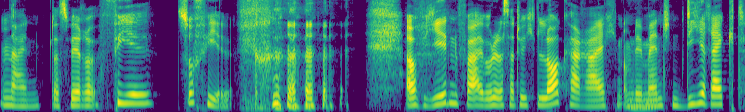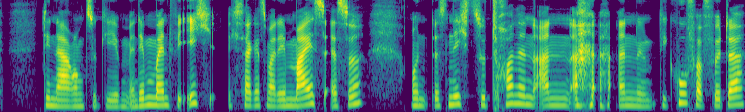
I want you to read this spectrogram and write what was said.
Nein, das wäre viel zu viel. Auf jeden Fall würde das natürlich locker reichen, um den Mhm. Menschen direkt die Nahrung zu geben. In dem Moment, wie ich, ich sage jetzt mal, den Mais esse und es nicht zu Tonnen an, an die Kuh verfütter,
